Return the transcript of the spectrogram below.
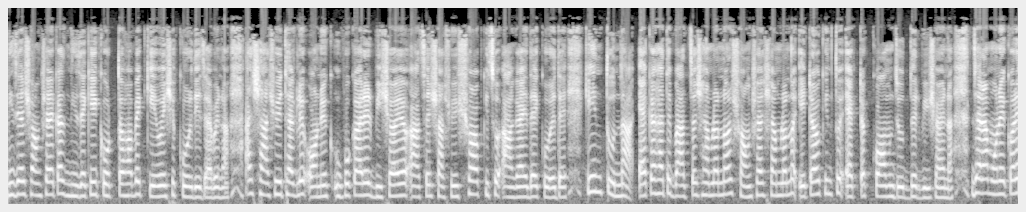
নিজের সংসারের কাজ নিজেকেই করতে হবে, কেউ এসে করে দিয়ে যাবে না। আর শাশুড়ি থাকলে অনেক উপকারের বিষয়ও আছে, শাশুড়ি সব কিছু আগায় দেয়, করে দেয়। কিন্তু না, একা হাতে বাচ্চা সামলানো সংসার সামলানো, এটাও কিন্তু একটা কম যুদ্ধের বিষয় না। যারা মনে করে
